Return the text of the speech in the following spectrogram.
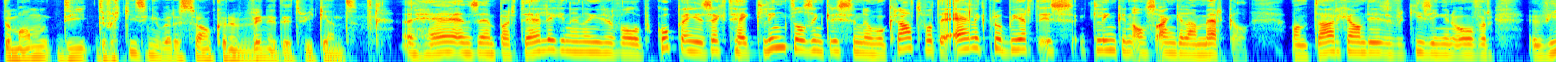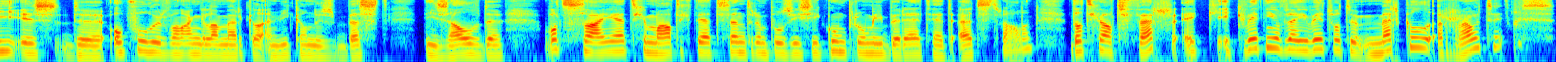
De man die de verkiezingen wel eens zou kunnen winnen dit weekend. Hij en zijn partij liggen in ieder geval op kop. En je zegt hij klinkt als een christendemocraat. Wat hij eigenlijk probeert is klinken als Angela Merkel. Want daar gaan deze verkiezingen over. Wie is de opvolger van Angela Merkel en wie kan dus best diezelfde wat saaiheid, gematigdheid, centrumpositie, compromisbereidheid uitstralen. Dat gaat ver. Ik, ik weet niet of dat je weet wat de Merkel-route is.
